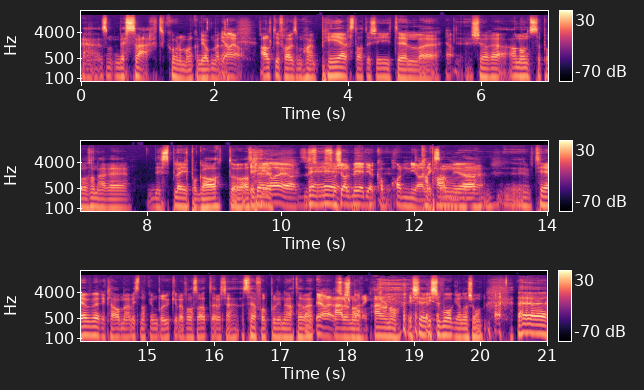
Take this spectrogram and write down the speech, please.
eh, det er svært hvordan man kan jobbe med det. Ja, ja. Alt ifra liksom ha en PR-strategi til uh, Ja. kjøre annonser på sånn her eh, display på gata. Altså det, ja, ja. det Sosiale medier, kampanjer. Kampanjer, liksom. TV-reklame, hvis noen bruker det fortsatt. Jeg vet ikke, jeg ser folk på lineær-TV. Ja, I don't know. I don't know. Ikke, ikke vår generasjon. Eh?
